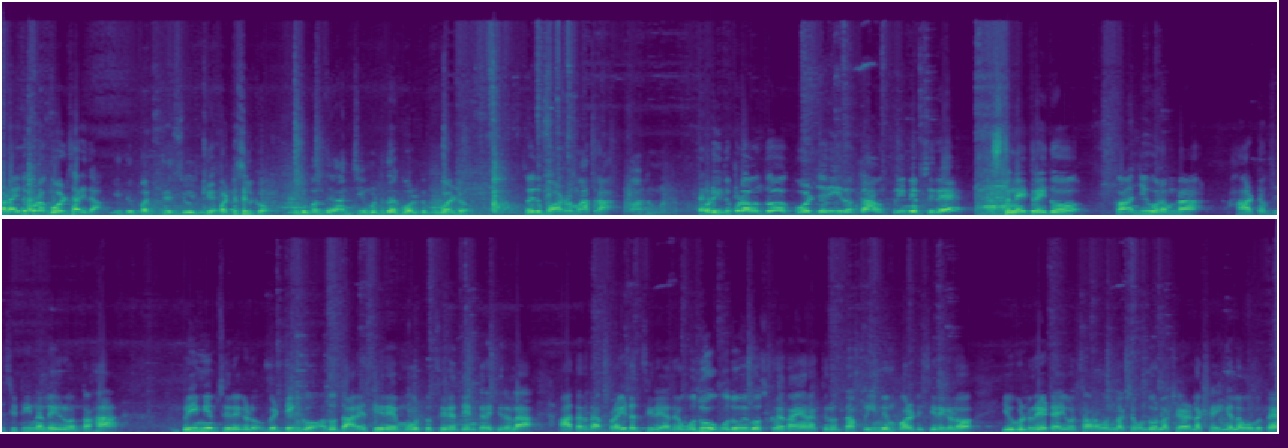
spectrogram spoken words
ಅಣ್ಣ ಇದು ಕೂಡ ಗೋಲ್ಡ್ ಸಾರಿದ ಇದು ಪಟ್ಟಿ ಸಿಲ್ಕ್ ಪಟ್ಟು ಸಿಲ್ಕು ಇದು ಬಂದು ಅಂಚಿ ಮಟ್ಟದ ಗೋಲ್ಡ್ ಗೋಲ್ಡ್ ಸೊ ಇದು ಬಾರ್ಡರ್ ಮಾತ್ರ. ನೋಡಿ ಇದು ಕೂಡ ಒಂದು ಗೋಲ್ಡ್ ಜರಿ ಇರುವಂತ ಒಂದು ಪ್ರೀಮಿಯಂ ಸೀರೆ. ಸ್ನೇಹಿತರೆ ಇದು ಕಾಂಜೀವರಂನ ಹಾರ್ಟ್ ಆಫ್ ದಿ ಸಿಟಿನಲ್ಲೇ ಇರುವಂತಹ ಪ್ರೀಮಿಯಂ ಸೀರೆಗಳು. ವೆಡ್ಡಿಂಗು ಅದು ಧಾರೆ ಸೀರೆ ಮುಹೂರ್ತ ಸೀರೆ ಅಂತ ಏನು ಕರಿತೀರಲ್ಲ ಆ ಥರದ ಬ್ರೈಡಲ್ ಸೀರೆ ಅಂದರೆ ವಧು ವಧುವಿಗೋಸ್ಕರ ತಯಾರಾಗ್ತಿರುವಂಥ ಪ್ರೀಮಿಯಂ ಕ್ವಾಲಿಟಿ ಸೀರೆಗಳು. ಇವುಗಳ ರೇಟ್ ಐವತ್ತು ಸಾವಿರ ಒಂದು ಲಕ್ಷ ಒಂದೂವರೆ ಲಕ್ಷ ಎರಡು ಲಕ್ಷ ಹಿಂಗೆಲ್ಲ ಹೋಗುತ್ತೆ.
